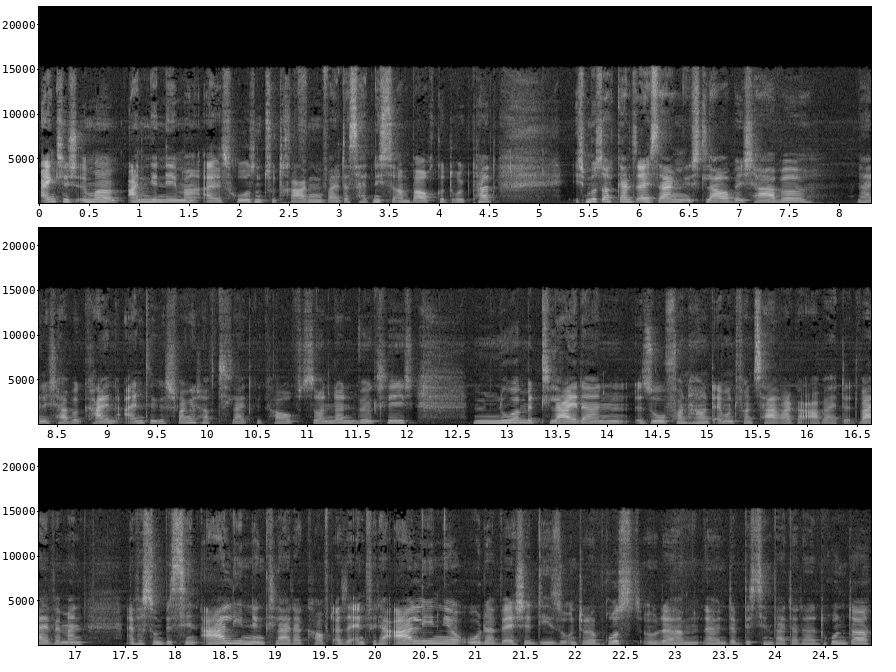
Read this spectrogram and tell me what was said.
eigentlich immer angenehmer als Hosen zu tragen, weil das halt nicht so am Bauch gedrückt hat. Ich muss auch ganz ehrlich sagen, ich glaube, ich habe, nein, ich habe kein einziges Schwangerschaftskleid gekauft, sondern wirklich nur mit Kleidern so von HM und von Zara gearbeitet, weil wenn man einfach so ein bisschen A-Linienkleider kauft, also entweder A-Linie oder welche, die so unter der Brust oder äh, ein bisschen weiter darunter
